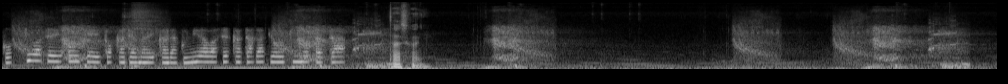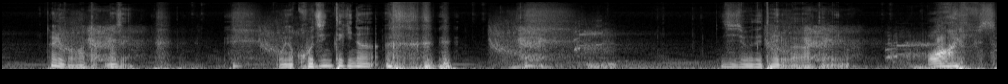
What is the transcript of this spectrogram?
こっちは正方形とかじゃないから組み合わせ方が狂気の沙汰。確かに。体力が上がった。なぜ？俺の個人的な 事情で体力が上がったんだ、今。おい、嘘。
